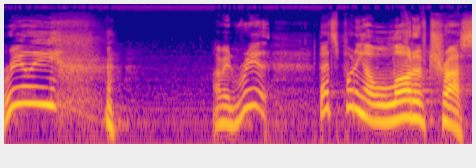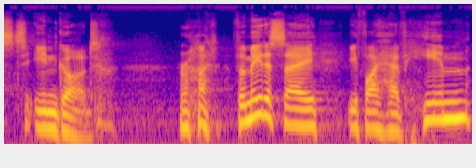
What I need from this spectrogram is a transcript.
really? I mean? That's putting a lot of trust in God, right? For me to say, if I have Him,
